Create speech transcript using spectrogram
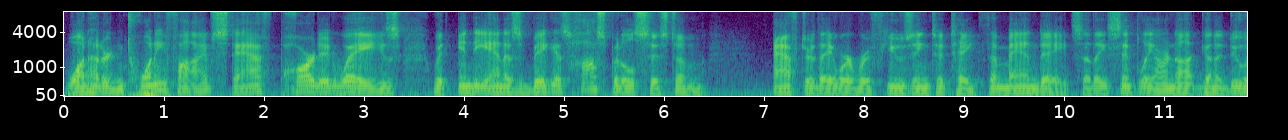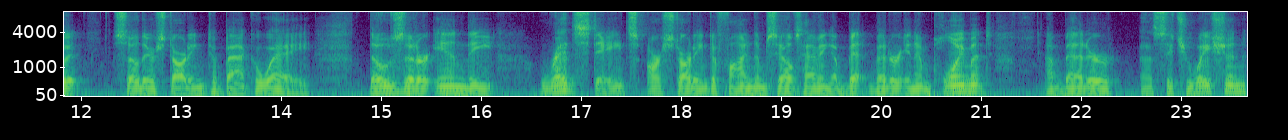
125 staff parted ways with Indiana's biggest hospital system after they were refusing to take the mandate. So they simply are not going to do it, so they're starting to back away. Those that are in the red states are starting to find themselves having a bit better in employment, a better uh, situation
